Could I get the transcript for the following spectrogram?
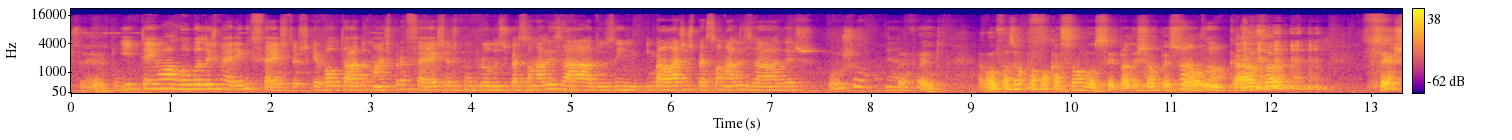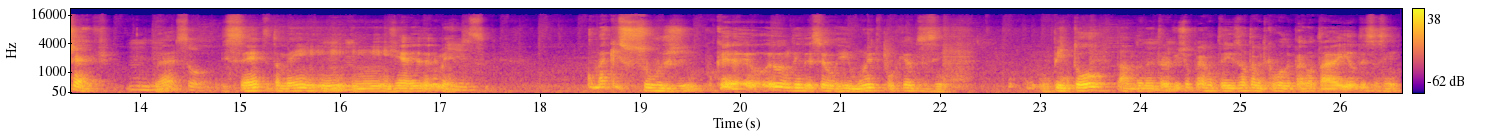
certo. E tem o arroba Leis Merengue Festas, que é voltado mais para festas, com produtos personalizados, em embalagens personalizadas. Poxa, É. perfeito. Agora vou fazer uma provocação a você para deixar o pessoal Vamos, em casa ser chefe. Uhum, Né? Sou. Vicente também em, em engenharia de alimentos. Isso. Como é que surge? Porque eu, eu desse, eu ri muito, porque eu disse assim, o pintor estava me dando entrevista, eu perguntei exatamente o que eu vou lhe perguntar, e eu disse assim,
